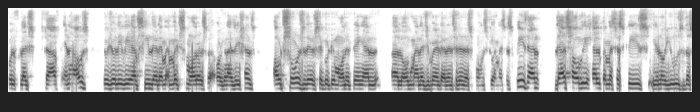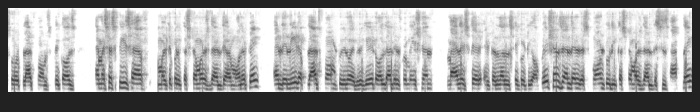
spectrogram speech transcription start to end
full-fledged staff in-house usually we have seen that amid smaller organizations outsource their security monitoring and uh, log management and incident response to MSSPs, and that's how we help MSSPs, you know, use the SOAR platforms because MSSPs have multiple customers that they are monitoring, and they need a platform to, you know, aggregate all that information, manage their internal security operations, and then respond to the customers that this is happening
